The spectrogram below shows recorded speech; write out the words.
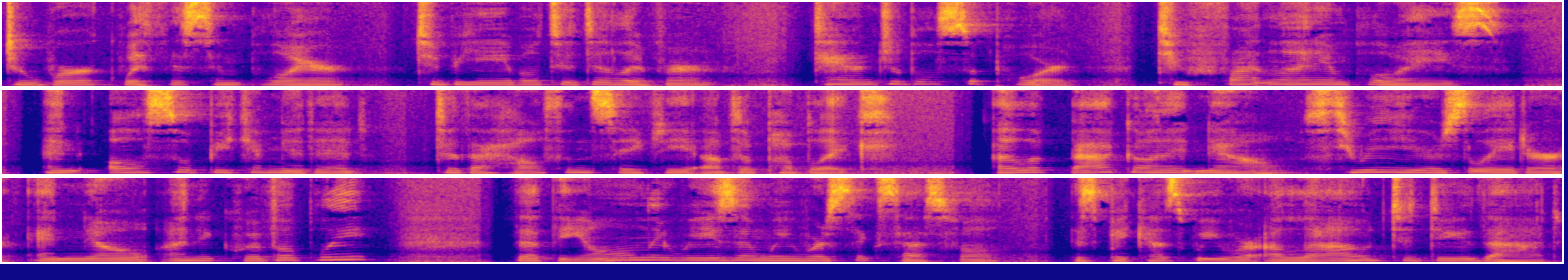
to work with this employer to be able to deliver tangible support to frontline employees and also be committed to the health and safety of the public. I look back on it now, three years later, and know unequivocally that the only reason we were successful is because we were allowed to do that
